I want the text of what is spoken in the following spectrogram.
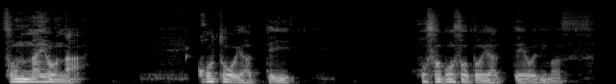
そんなようなことをやって、細々とやっております。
